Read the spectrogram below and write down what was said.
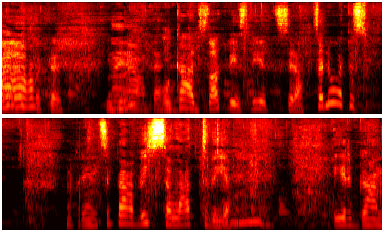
atpakaļ. Nu, jā, mhm. Un kādas Latvijas vietas ir apceļotas? Nu, principā visa Latvija. Ir gan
